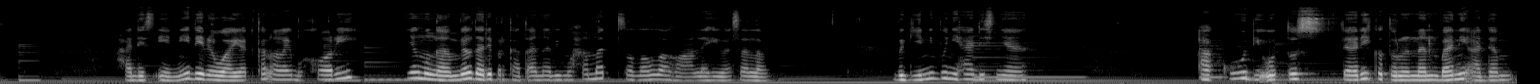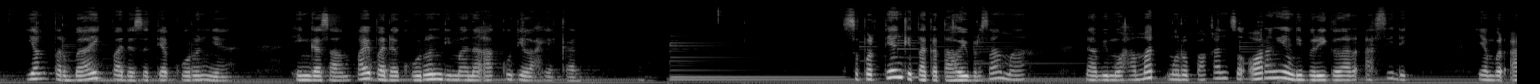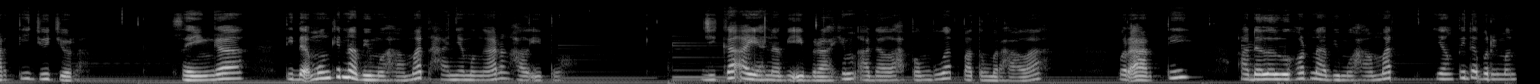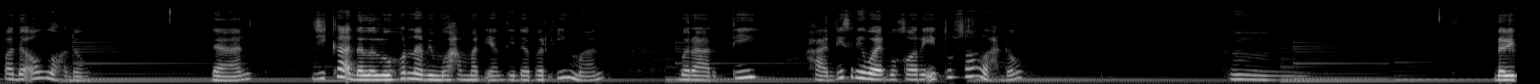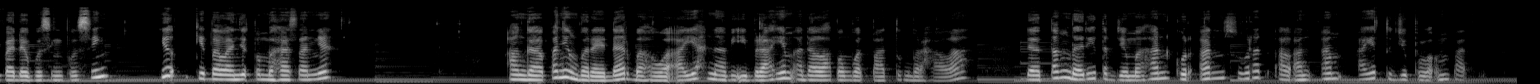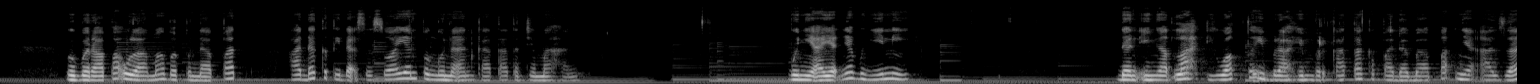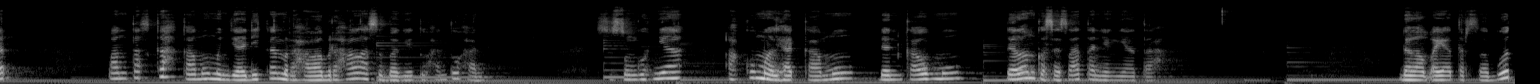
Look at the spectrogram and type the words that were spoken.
Hadis ini diriwayatkan oleh Bukhari yang mengambil dari perkataan Nabi Muhammad Shallallahu Alaihi Wasallam. Begini bunyi hadisnya. Aku diutus dari keturunan Bani Adam yang terbaik pada setiap kurunnya, hingga sampai pada kurun di mana aku dilahirkan. Seperti yang kita ketahui bersama, Nabi Muhammad merupakan seorang yang diberi gelar asidik yang berarti jujur. Sehingga tidak mungkin Nabi Muhammad hanya mengarang hal itu. Jika ayah Nabi Ibrahim adalah pembuat patung berhala, berarti ada leluhur Nabi Muhammad yang tidak beriman pada Allah dong. Dan jika ada leluhur Nabi Muhammad yang tidak beriman, berarti hadis riwayat Bukhari itu salah dong. Hmm, Daripada pusing-pusing, yuk kita lanjut pembahasannya. Anggapan yang beredar bahwa ayah Nabi Ibrahim adalah pembuat patung berhala datang dari terjemahan Quran Surat Al-An'am ayat 74. Beberapa ulama berpendapat ada ketidaksesuaian penggunaan kata terjemahan. Bunyi ayatnya begini, dan ingatlah di waktu Ibrahim berkata kepada bapaknya Azar, Pantaskah kamu menjadikan berhala-berhala sebagai Tuhan-Tuhan? Sesungguhnya aku melihat kamu dan kaummu dalam kesesatan yang nyata. Dalam ayat tersebut,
